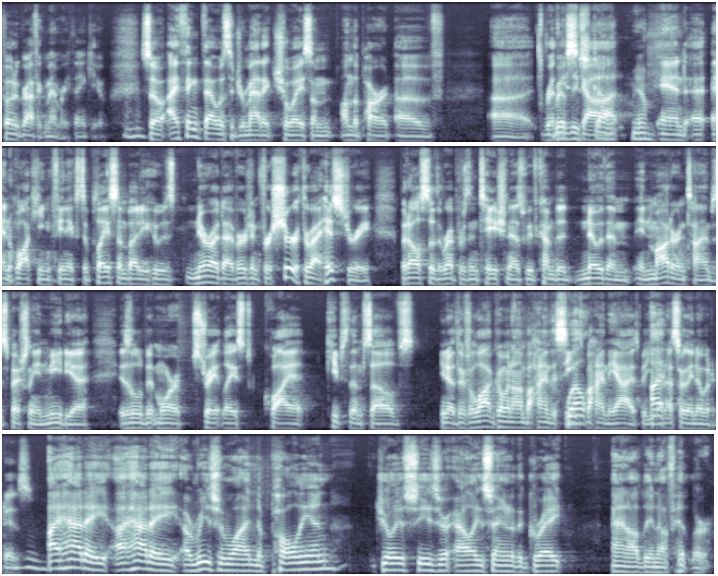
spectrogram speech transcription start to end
Photographic memory. Thank you. So I think that was a dramatic choice on on the part of uh, Ridley, Ridley Scott, Scott, yeah. and uh, and Joaquin Phoenix to play somebody who is neurodivergent for sure throughout history, but also the representation as we've come to know them in modern times, especially in media, is a little bit more straight laced, quiet, keeps to themselves. You know, there's a lot going on behind the scenes, Well, behind the eyes, but you don't necessarily know what it is. I had a I had a, a reason why Napoleon, Julius Caesar, Alexander the Great, and oddly enough Hitler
